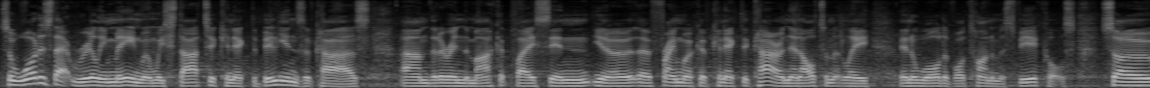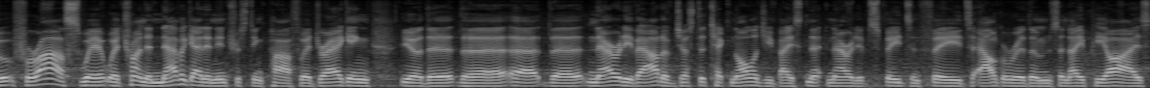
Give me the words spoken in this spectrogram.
So what does that really mean when we start to connect the billions of cars um, that are in the marketplace in you know, the framework of connected car and then ultimately in a world of autonomous vehicles? So for us, we're, we're trying to navigate an interesting path. We're dragging you know, the, the, uh, the, narrative out of just a technology-based narrative, speeds and feeds, algorithms and APIs,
